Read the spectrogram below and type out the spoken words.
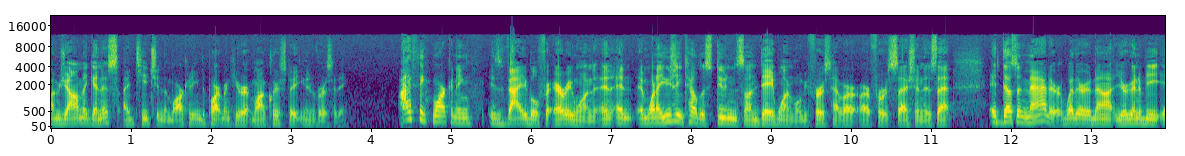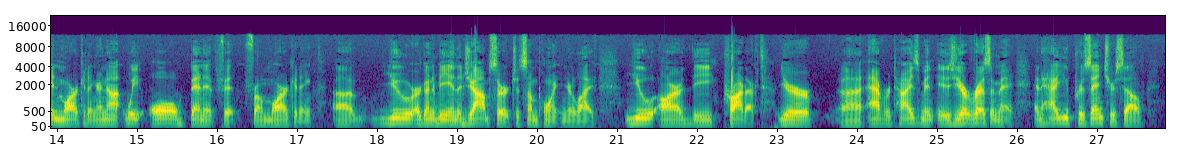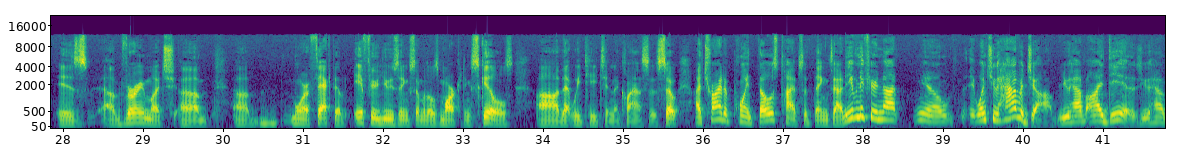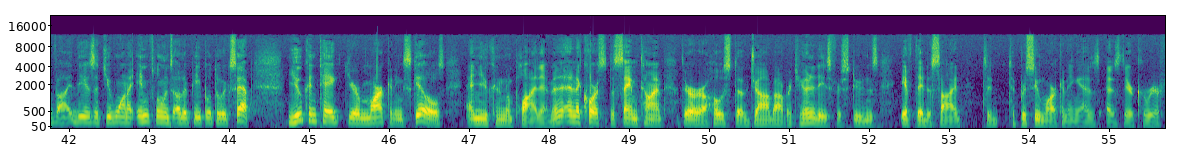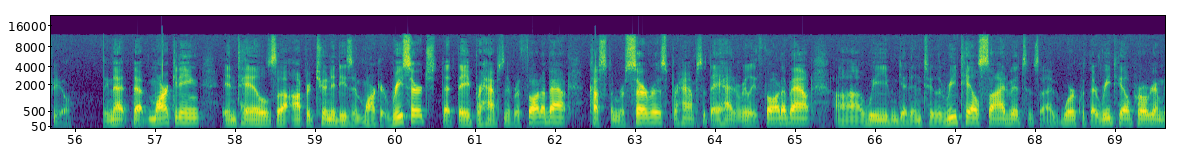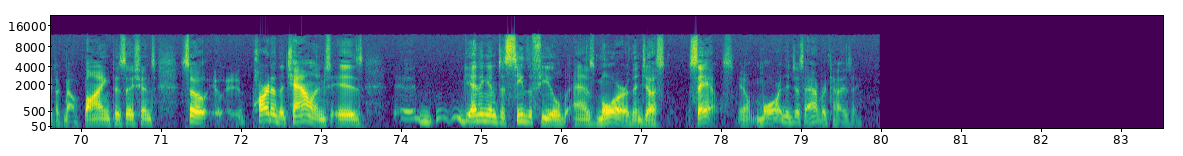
I'm John McGinnis. I teach in the marketing department here at Montclair State University. I think marketing is valuable for everyone. And, and, and what I usually tell the students on day one when we first have our, our first session is that it doesn't matter whether or not you're going to be in marketing or not. We all benefit from marketing. Uh, you are going to be in the job search at some point in your life. You are the product. Your uh, advertisement is your resume. And how you present yourself is uh, very much um, uh, more effective if you're using some of those marketing skills uh, that we teach in the classes. So I try to point those types of things out. Even if you're not, you know, once you have a job, you have ideas, you have ideas that you want to influence other people to accept, you can take your marketing skills and you can apply them. And, and of course, at the same time, there are a host of job opportunities for students if they decide to, to pursue marketing as, as their career field. That, that marketing entails uh, opportunities in market research that they perhaps never thought about, customer service perhaps that they hadn't really thought about. Uh, we even get into the retail side of it since I work with the retail program. We talk about buying positions. So uh, part of the challenge is uh, getting them to see the field as more than just sales, you know, more than just advertising.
